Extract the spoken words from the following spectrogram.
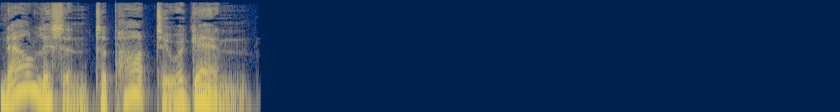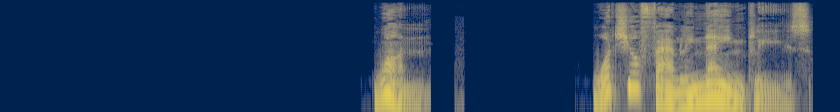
Now listen to part two again. One. What's your family name, please?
